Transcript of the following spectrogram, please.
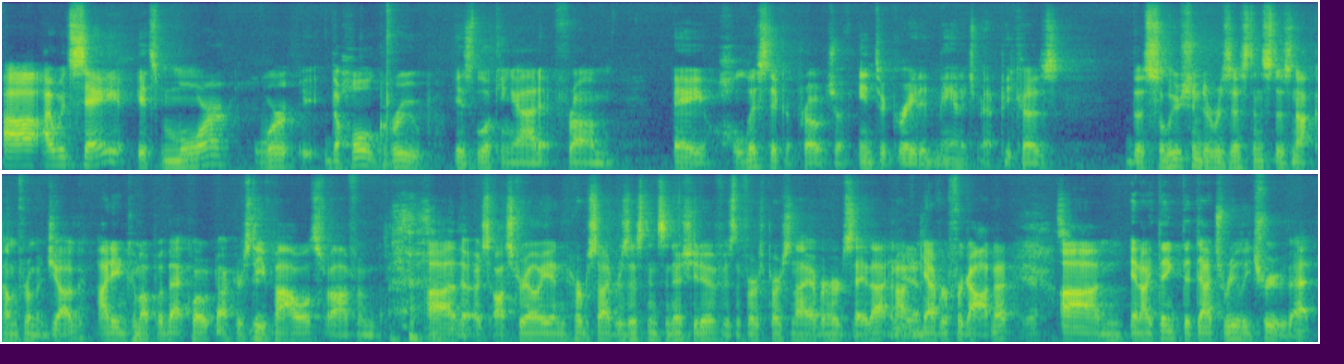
Uh, I would say it's more we're the whole group is looking at it from a holistic approach of integrated management because the solution to resistance does not come from a jug. I didn't come up with that quote. Dr. Steve Powles uh, from uh, the Australian Herbicide Resistance Initiative is the first person I ever heard say that, and I've never forgotten it. Yeah. Um, and I think that that's really true. That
